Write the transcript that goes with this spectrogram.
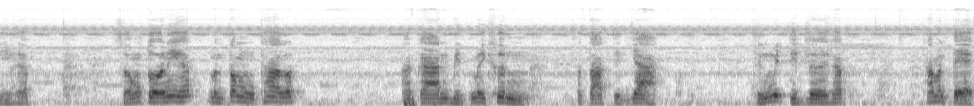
นี่ครับสองตัวนี้ครับ มันต้องถ้ารถอาการบิดไม่ขึ้น สตาร์ทติดยาก ถึงไม่ติดเลยครับ ถ้ามันแตก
